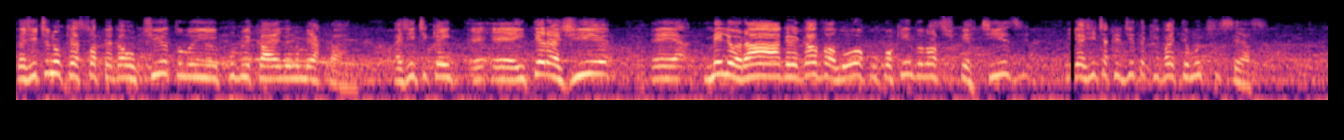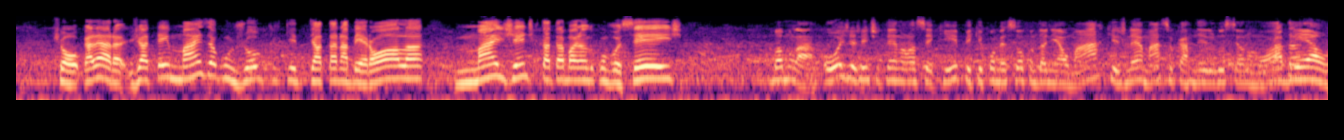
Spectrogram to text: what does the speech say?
Que a gente não quer só pegar um título e publicar ele no mercado. A gente quer é, é, interagir, é, melhorar, agregar valor com um pouquinho do nosso expertise e a gente acredita que vai ter muito sucesso. Show. Galera, já tem mais algum jogo que, que já tá na berola, mais gente que tá trabalhando com vocês. Vamos lá. Hoje a gente tem na nossa equipe que começou com Daniel Marques, né? Márcio Carneiro e Luciano Mota. Gabriel,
